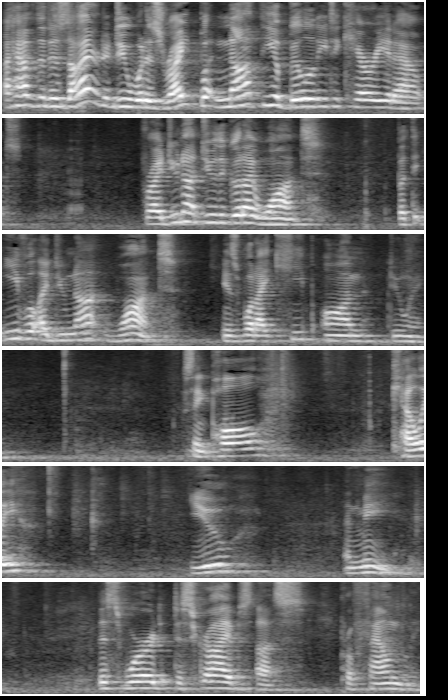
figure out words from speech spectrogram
I have the desire to do what is right, but not the ability to carry it out. For I do not do the good I want, but the evil I do not want is what I keep on doing. St. Paul, Kelly, you, and me. This word describes us profoundly.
